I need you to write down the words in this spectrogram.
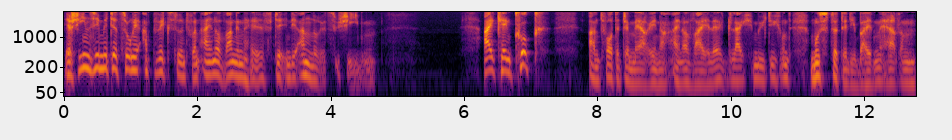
Er schien sie mit der Zunge abwechselnd von einer Wangenhälfte in die andere zu schieben. I can cook, antwortete Mary nach einer Weile gleichmütig und musterte die beiden Herren,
